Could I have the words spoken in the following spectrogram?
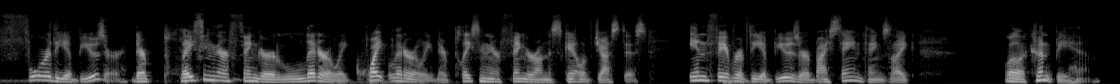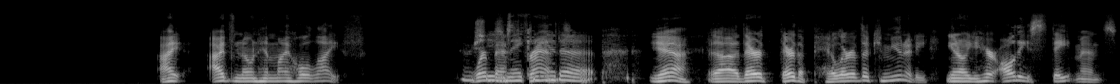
for the abuser they're placing their finger literally quite literally they're placing their finger on the scale of justice in favor of the abuser by saying things like well it couldn't be him I I've known him my whole life. Or We're best friends. Yeah, uh, they're they're the pillar of the community. You know, you hear all these statements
